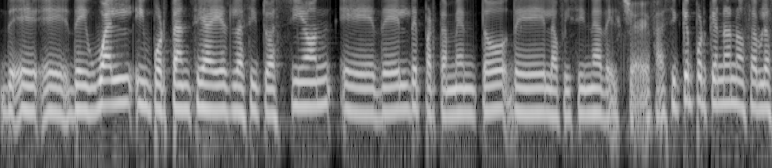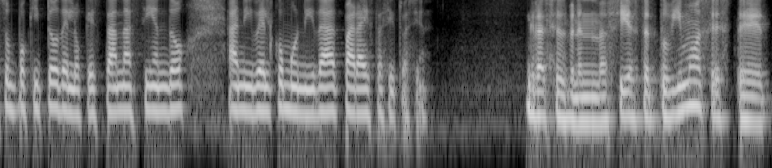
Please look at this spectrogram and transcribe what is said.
de, de, igual importancia es la situación del departamento de la oficina del sheriff. Así que, ¿por qué no nos hablas un poquito de lo que están haciendo a nivel comunidad para esta situación. Gracias, Brenda. Sí, este, tuvimos este,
